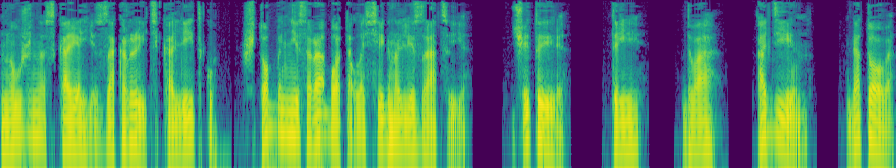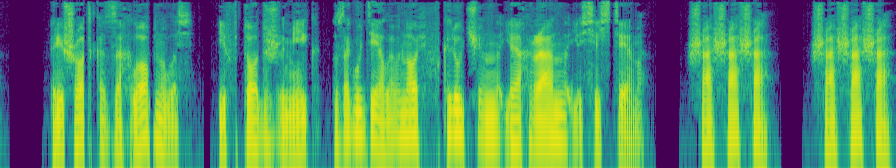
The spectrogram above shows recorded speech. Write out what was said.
Нужно скорее закрыть калитку, чтобы не сработала сигнализация. 4, 3, 2, 1. Готово. Решетка захлопнулась, и в тот же миг загудела вновь включенная охранная система. Ша-ша-ша, ша-ша-ша.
